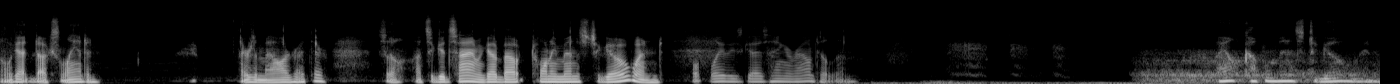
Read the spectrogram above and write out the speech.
Oh, we got ducks landing. There's a mallard right there. So that's a good sign. We got about 20 minutes to go and hopefully these guys hang around till then. Well, a couple minutes to go and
